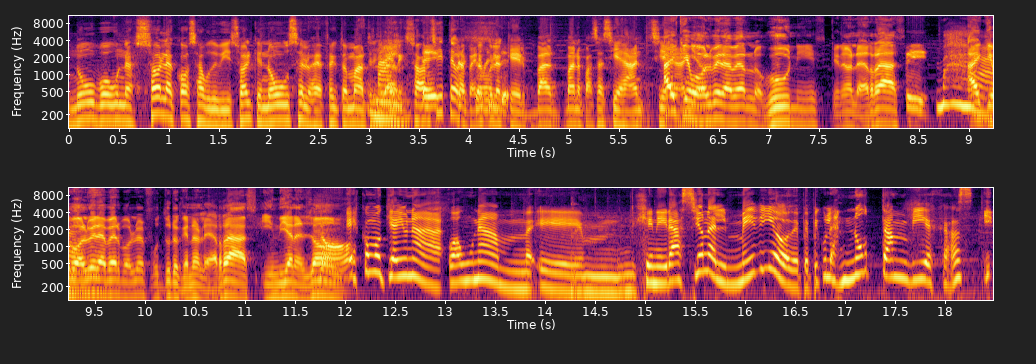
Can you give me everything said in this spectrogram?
no hubo una sola cosa audiovisual que no use los efectos de Matrix. Mal. El Exorcista es una película que va- van a pasar 100 an- 100 Hay años. que volver a ver los Goonies, que no le errás. Sí. Mal. Hay que volver a ver Volver al Futuro, que no le errás. Indiana Jones. No. Es como que hay una, una mm, eh, mm, generación al medio de películas no tan viejas y,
